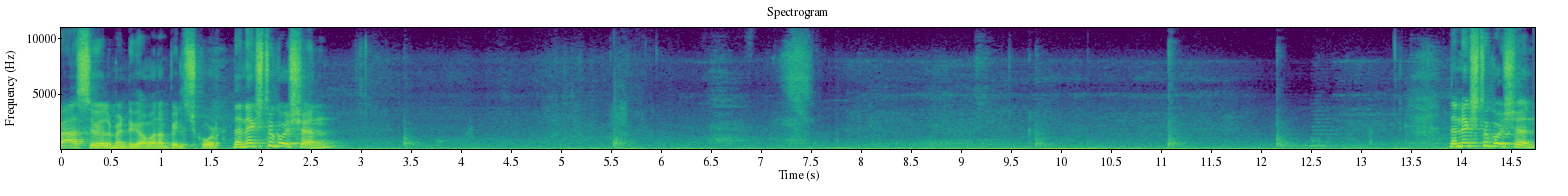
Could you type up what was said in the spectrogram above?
ప్యాసివ్ ఎలిమెంట్గా మనం పిలుచుకోవడం. The next question the next question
